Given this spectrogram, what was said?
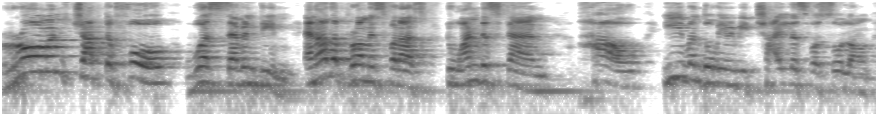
Romans chapter 4, verse 17. Another promise for us to understand how, even though we may be childless for so long,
